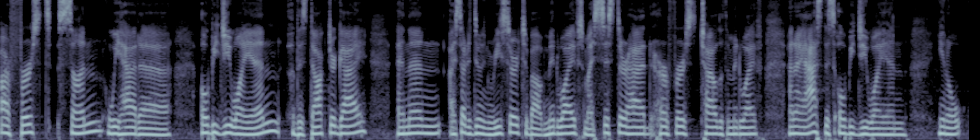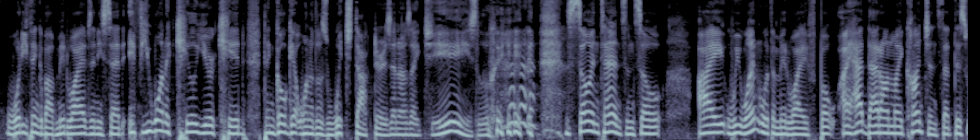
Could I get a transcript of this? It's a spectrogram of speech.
our first son, we had a OBGYN, this doctor guy and then I started doing research about midwives. My sister had her first child with a midwife. And I asked this OBGYN, you know, what do you think about midwives? And he said, if you want to kill your kid, then go get one of those witch doctors. And I was like, Jeez, Louis, so intense. And so I we went with a midwife, but I had that on my conscience that this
